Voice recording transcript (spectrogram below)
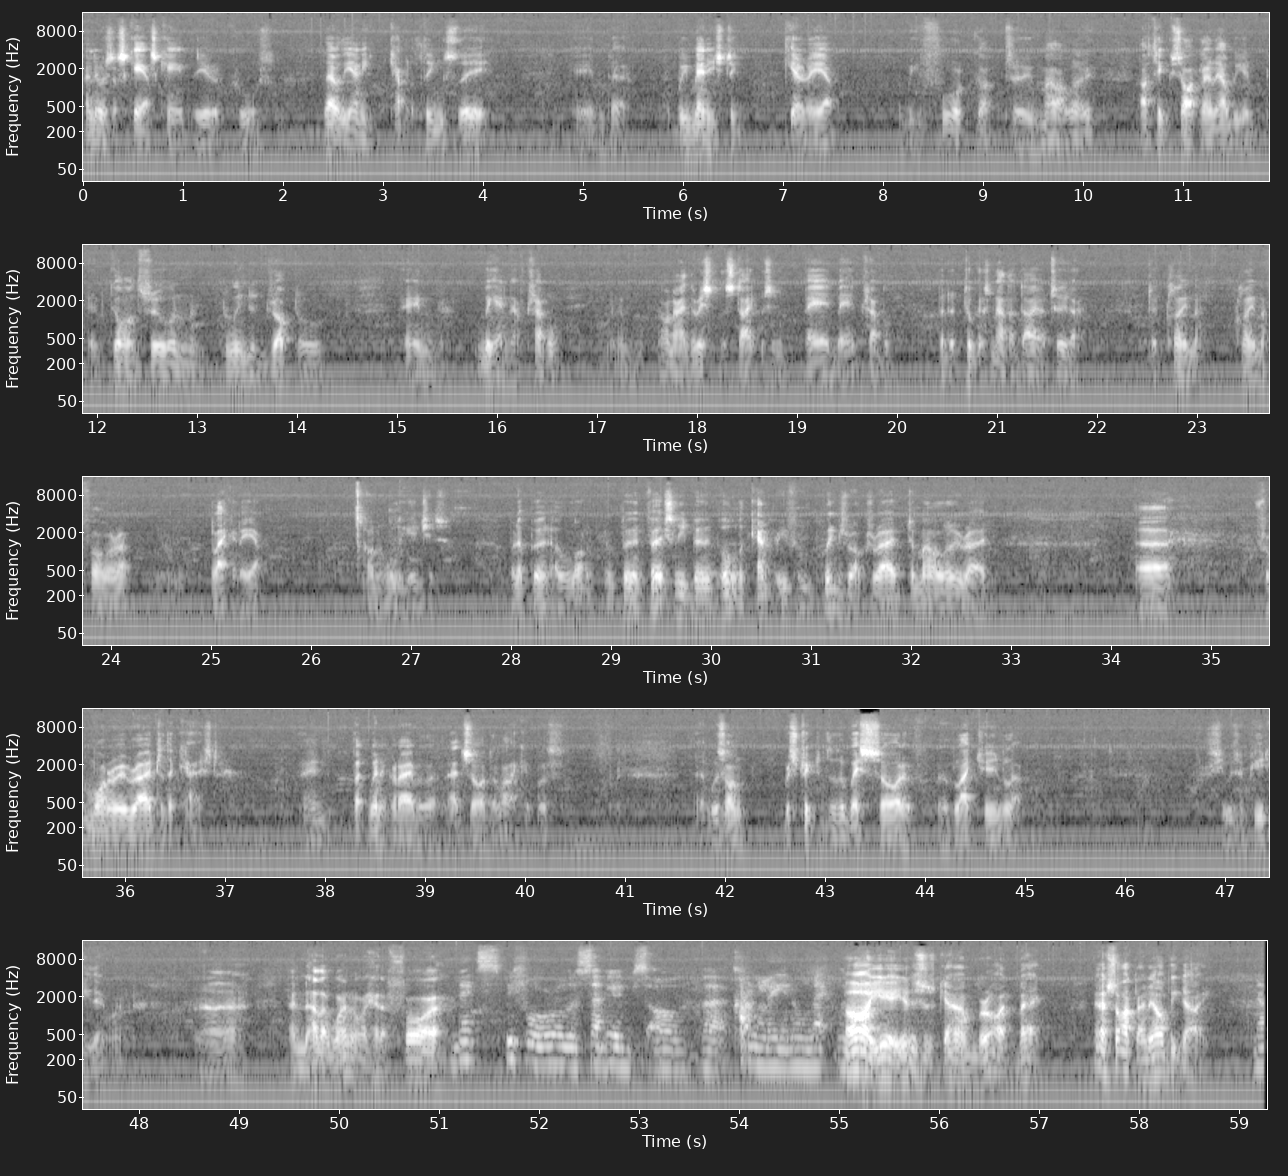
and there was a scouts camp there, of course. They were the only couple of things there, and uh, we managed to get it out before it got to Mullaloo. I think Cyclone Alby had, had gone through and the wind had dropped, or, and we had enough trouble. And I know the rest of the state was in bad, bad trouble, but it took us another day or two to, to clean the clean the fire up, black it out on all the edges. But it burnt a lot of, it burnt, virtually burnt all the country from Quinns Rocks Road to Mullaloo Road, uh, from Wanneroo Road to the coast. And but when it got over the, that side of the lake, it was it was on restricted to the west side of, of Lake Joondalup. She was a beauty, that one. Uh, another one. I had a fire. That's before all the suburbs of uh, Connolly and all that. Oh yeah, yeah. This is going right back. Now Cyclone Alby Day.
